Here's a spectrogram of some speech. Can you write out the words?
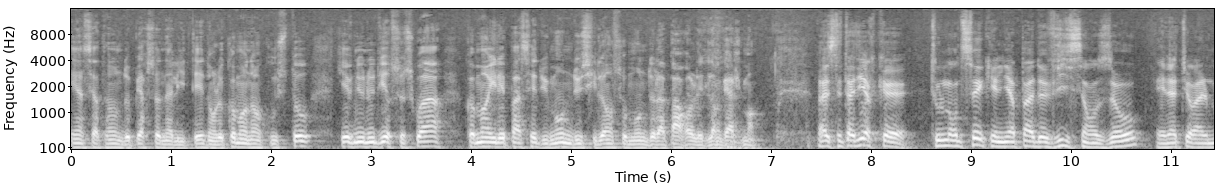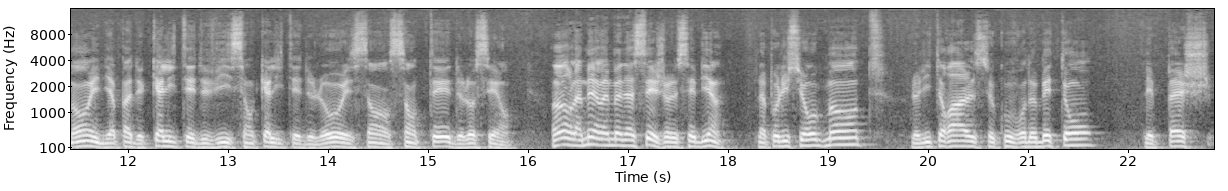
et un certain nombre de personnalités, dont le commandant Cousteau, qui est venu nous dire ce soir comment il est passé du monde du silence au monde de la parole et de l'engagement. C'est-à-dire que tout le monde sait qu'il n'y a pas de vie sans eau, et naturellement, il n'y a pas de qualité de vie sans qualité de l'eau et sans santé de l'océan. Or, la mer est menacée, je le sais bien. La pollution augmente, le littoral se couvre de béton, les pêches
